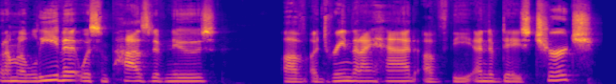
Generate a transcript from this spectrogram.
But I'm going to leave it with some positive news of a dream that I had of the end of days church,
